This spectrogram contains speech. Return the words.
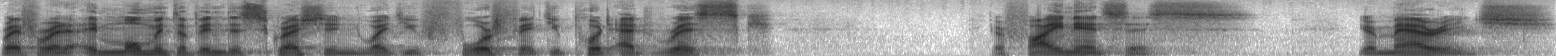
right? For a, moment of indiscretion, right? You forfeit, you put at risk your finances, your marriage,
